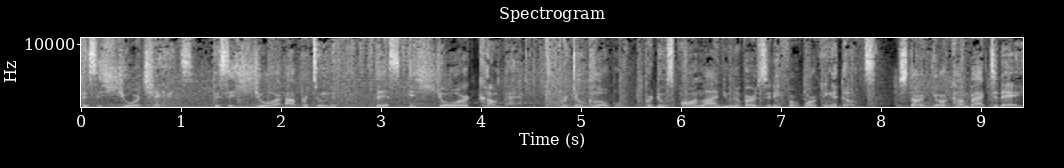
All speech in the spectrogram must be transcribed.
This is your chance. This is your opportunity. This is your comeback. Purdue Global, Purdue's online university for working adults. Start your comeback today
